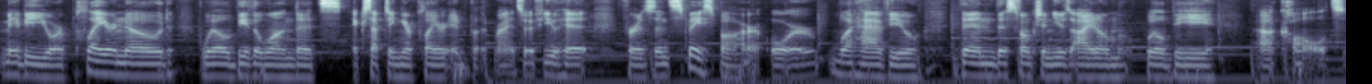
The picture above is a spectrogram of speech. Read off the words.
maybe your player node will be the one that's accepting your player input, right? So if you hit, for instance, spacebar or what have you, then this function use item will be uh, called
